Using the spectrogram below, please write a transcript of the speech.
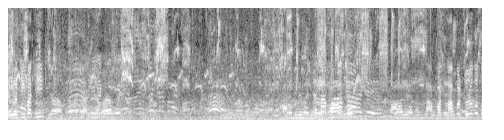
এগুলো কি পাখি? লাভবাট লাভবাট জোড়া কত?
